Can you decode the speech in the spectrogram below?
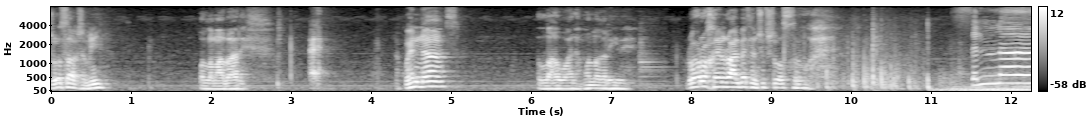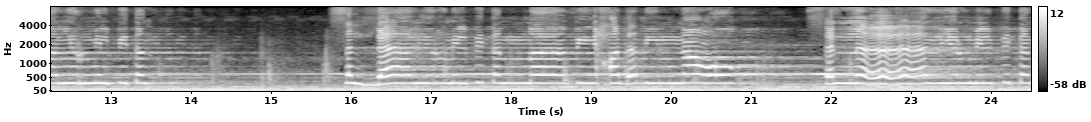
شو قصرك جميل؟ والله ما بعرف. لك وين الناس؟ الله أعلم والله غريبة. روح روح خلينا نروح على البيت لنشوف شو القصة. روح. سلام يرمي الفتن. سلام يرمي الفتن ما في حدا بيمنعه. سلام يرمي الفتن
